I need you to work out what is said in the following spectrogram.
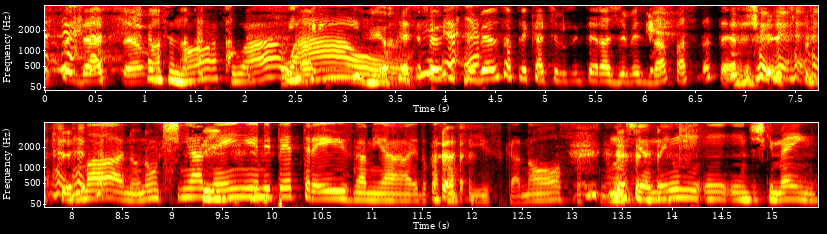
acender a chama. Aí você, nossa, uau, uau, incrível! Esse foi um dos primeiros aplicativos interagíveis da face da Terra, gente. Porque... Mano, não tinha Sim. nem MP3 na minha educação física. Nossa senhora. Não tinha nem um, um, um Discman.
